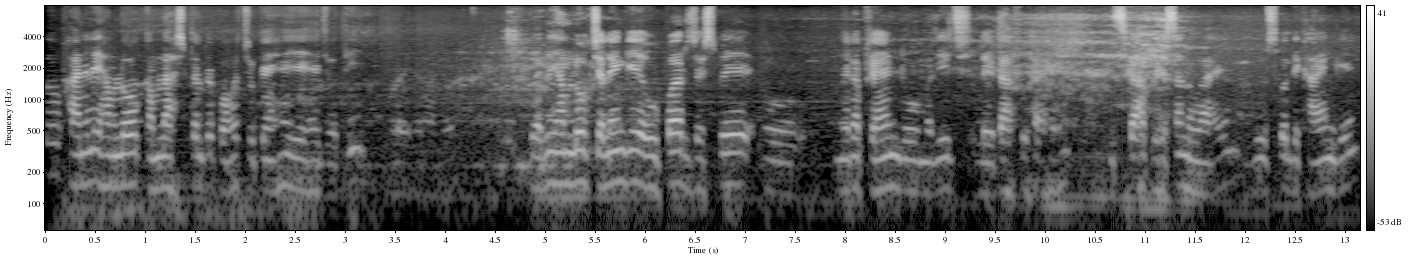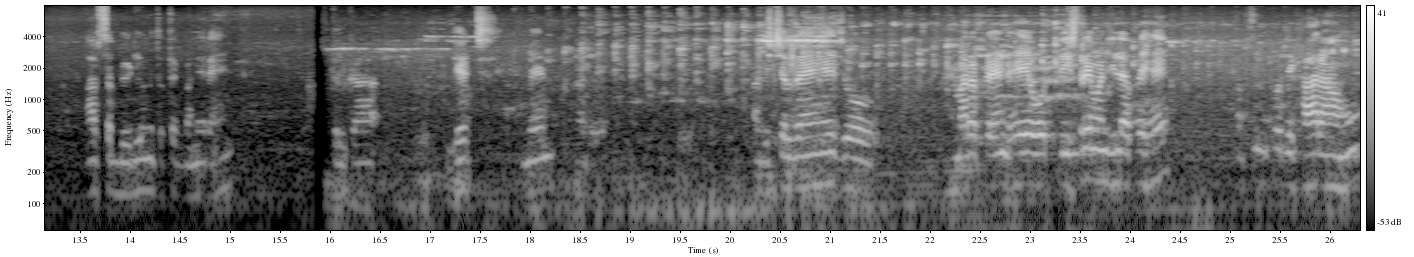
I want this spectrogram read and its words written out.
तो फाइनली हम लोग कमला हॉस्पिटल पे पहुँच चुके हैं। ये है ज्योति। तो अभी हम लोग चलेंगे ऊपर जिस पे वो मेरा फ्रेंड वो मरीज़ लेटा हुआ है, इसका ऑपरेशन हुआ है, अभी उसको दिखाएँगे। आप सब वीडियो में तब तो तक बने रहें। हॉस्पिटल का गेट मेन अभी चल रहे हैं जो हमारा फ्रेंड है, वो तीसरे मंजिला पे है। अब से उनको दिखा रहा हूँ।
